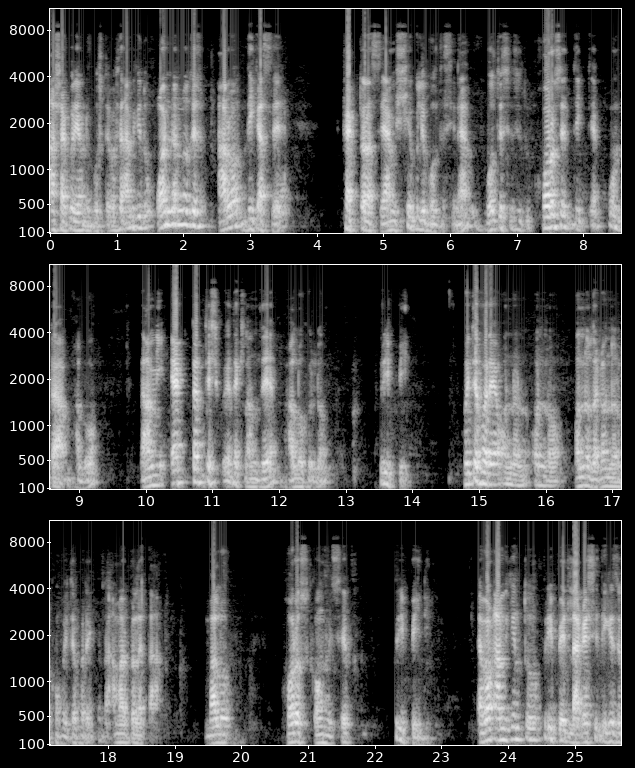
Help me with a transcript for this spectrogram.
আশা করি আপনি বুঝতে পারছেন। আমি কিন্তু অন্যান্য যে আরও দিক আছে ফ্যাক্টর আছে, আমি সেগুলি বলতেছি না। বলতেছি শুধু খরচের দিকটা কোনটা ভালো। আমি একটা টেস্ট করে দেখলাম যে ভালো হলো প্রিপেড হইতে পারে অন্য অন্য অন্য জায়গায় অন্যরকম হইতে পারে, কিন্তু আমার বেলায় তা ভালো খরচ কম হয়েছে। প্রিপেডই এবং আমি কিন্তু প্রিপেড লাগাইছি দিকে যে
